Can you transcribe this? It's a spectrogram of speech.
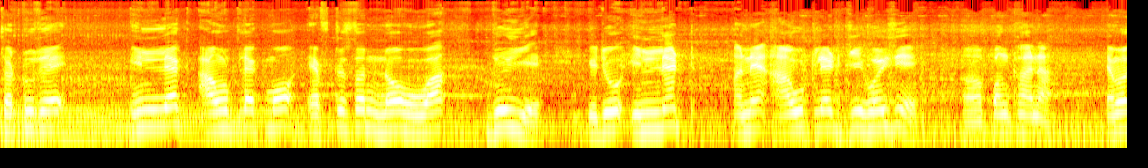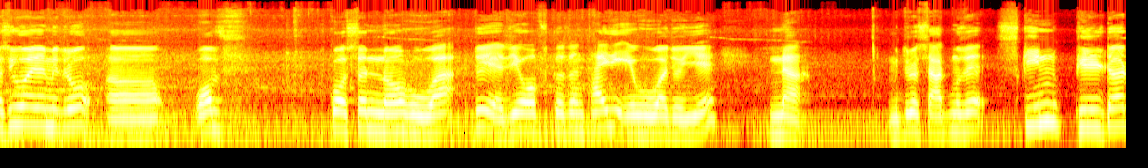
છઠ્ઠું છે ઇનલેટ આઉટલેટમાં એફ્ટેશન ન હોવા જોઈએ. કે જો ઇનલેટ અને આઉટલેટ જે હોય છે પંખાના, એમાં શું હોય છે મિત્રો? ઓફ કોશન ન હોવા જોઈએ. જે ઓફ કોશન થાય છે, એ હોવા જોઈએ ના. મિત્રો સાતમું છે સ્કિન ફિલ્ટર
